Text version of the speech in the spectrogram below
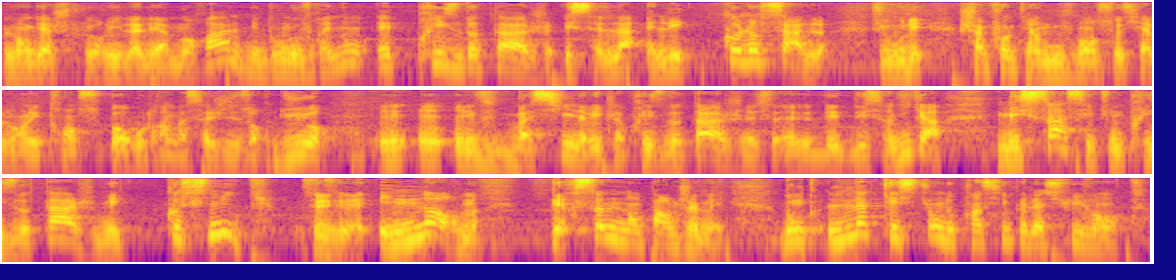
langage pluriel et amoral, mais dont le vrai nom est prise d'otage. Et celle-là, elle est colossale. Si vous voulez, chaque fois qu'il y a un mouvement social dans les transports ou le ramassage des ordures, on, on, on vous bassine avec la prise d'otage des, des syndicats. Mais ça, c'est une prise d'otage, mais cosmique, c'est énorme. Personne n'en parle jamais. Donc la question de principe est la suivante.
